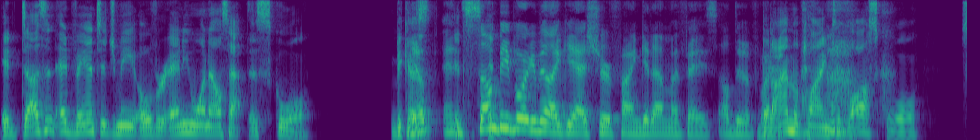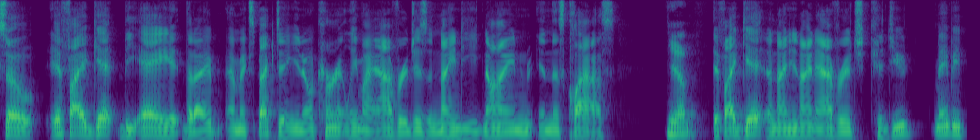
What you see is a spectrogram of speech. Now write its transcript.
It doesn't advantage me over anyone else at this school because yep. And some it- people are to be like, yeah, sure, fine. Get out of my face. I'll do it for but you. But I'm applying to law school. So if I get the A that I am expecting, you know, currently my average is a 99 in this class. Yep. If I get a 99 average, could you maybe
